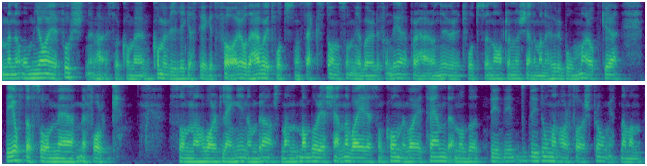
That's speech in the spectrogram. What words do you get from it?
men om jag är först nu här så kommer, kommer vi ligga steget före. Och det här var ju 2016 som jag började fundera på det här och nu är det 2018 och nu känner man hur det bommar. Och eh, det är ofta så med, med folk som har varit länge inom branschen. Man, man börjar känna vad är det som kommer, vad är trenden och då, det, det, det är då man har försprånget. När man,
